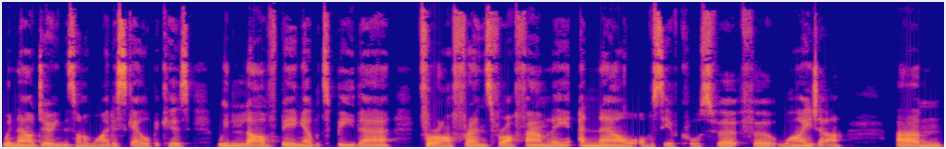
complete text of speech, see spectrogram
we're now doing this on a wider scale because we love being able to be there for our friends, for our family. And now obviously, of course, for, for wider. Um,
